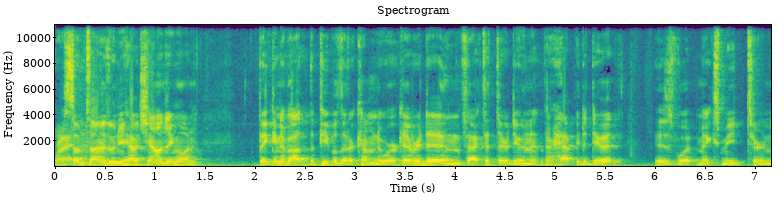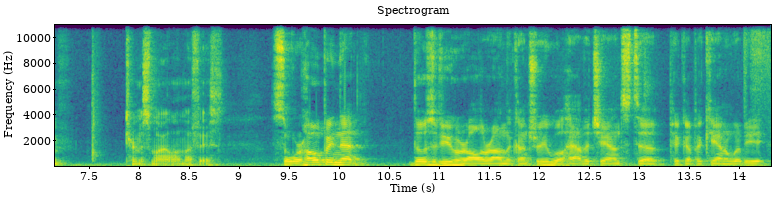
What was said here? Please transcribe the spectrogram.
Right. Sometimes when you have a challenging one, thinking about the people that are coming to work every day and the fact that they're doing it and they're happy to do it is what makes me turn turn a smile on my face. So we're hoping that those of you who are all around the country will have a chance to pick up a can of Wibby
